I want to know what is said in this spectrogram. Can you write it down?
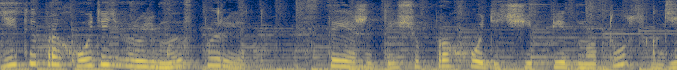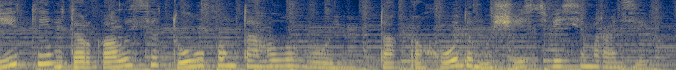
діти проходять грудьми вперед. Стежити, щоб проходячи під мотузку, діти не торкалися тулупом та головою. Так проходимо 6-8 разів.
